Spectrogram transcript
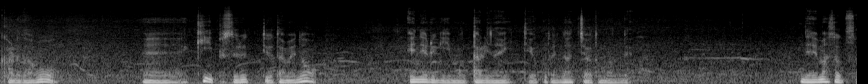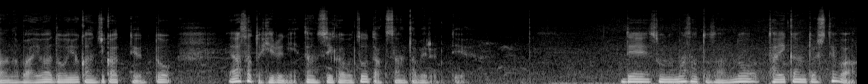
体を、えー、キープするっていうためのエネルギーも足りないっていうことになっちゃうと思うんででマサトさんの場合はどういう感じかっていうと朝と昼に炭水化物をたくさん食べるっていう。でそのマサトさんの体感としては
